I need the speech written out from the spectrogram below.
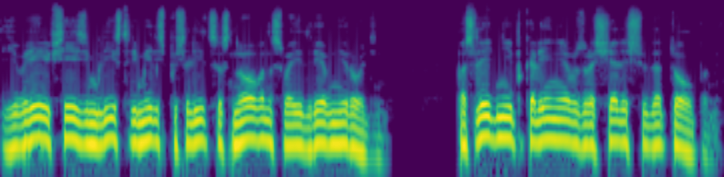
евреи всей земли стремились поселиться снова на своей древней родине. Последние поколения возвращались сюда толпами.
